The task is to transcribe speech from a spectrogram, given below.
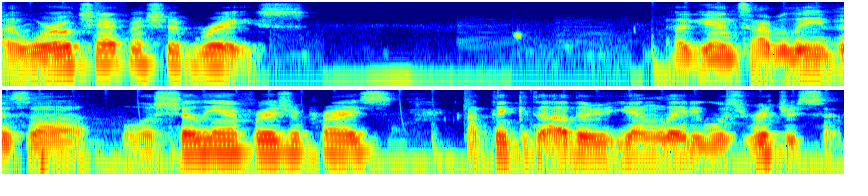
a world championship race against, I believe, it's uh, well, Shelly-Ann Fraser-Pryce. I think the other young lady was Richardson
